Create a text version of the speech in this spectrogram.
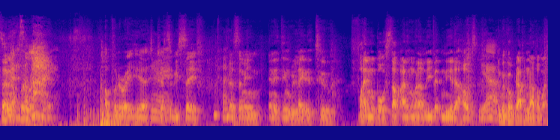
so I'm That gonna is put a it right lie. here. I'll put it right here just to be safe. Okay. Because I mean, anything related to flammable stuff, I don't want to leave it near the house. Yeah. Let me go grab another one.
